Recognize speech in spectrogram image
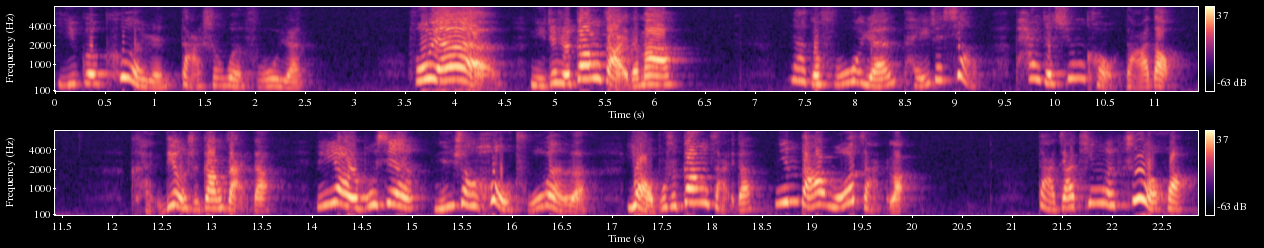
一个客人大声问服务员：“服务员，你这是刚宰的吗？”那个服务员陪着笑，拍着胸口答道：“肯定是刚宰的。您要是不信，您上后厨问问。要不是刚宰的，您把我宰了。”大家听了这话，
